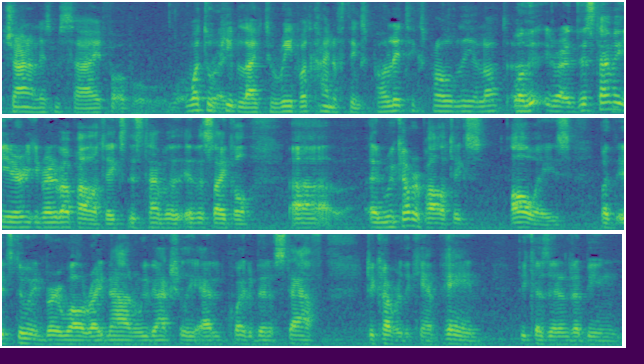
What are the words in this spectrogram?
journalism side? For what do Right. people like to read? What kind of things? Politics, probably a lot. Well, th- right, this time of year, you can write about politics. This time of, in the cycle, uh, and we cover politics always, but it's doing very well right now, and we've actually added quite a bit of staff to cover the campaign because it ended up being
